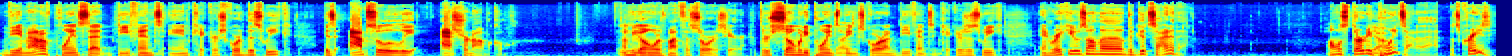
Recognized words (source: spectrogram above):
the amount of points that defense and kicker scored this week is absolutely astronomical. I'm mm-hmm. going with my thesaurus here. There's so many points being scored on defense and kickers this week, and Ricky was on the the good side of that. Almost 30 Yeah. points out of that. That's crazy.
